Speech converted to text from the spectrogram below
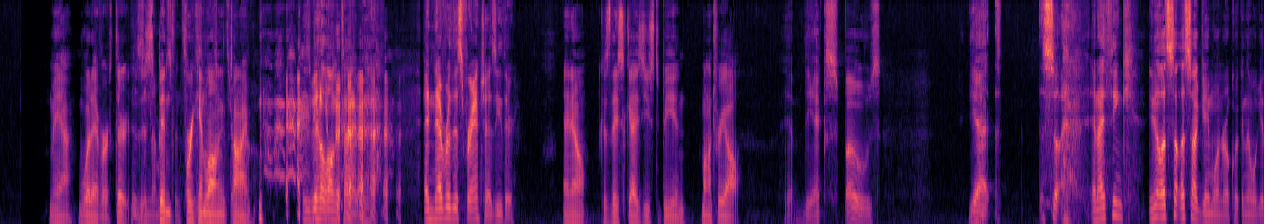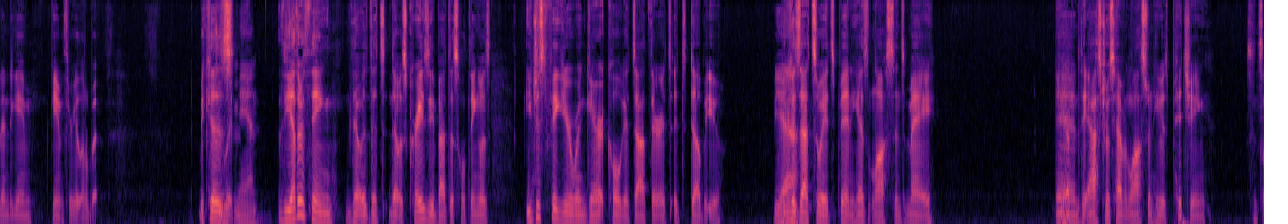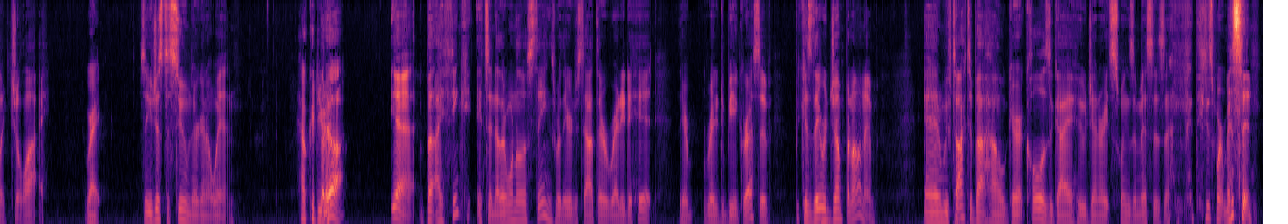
Yeah, whatever. Thir- it's number been freaking long been time. It's been a long time, yeah. And never this franchise either. I know because these guys used to be in Montreal. Yep. The Expos. Yeah. Yeah. So, and I think you know let's let's talk game one real quick, and then we'll get into game game three a little bit. Because it, man. The other thing that was that's, that was crazy about this whole thing was, you just figure when Gerrit Cole gets out there, it's it's W Yeah, because that's the way it's been. He hasn't lost since May, Yep. and the Astros haven't lost when he was pitching since like July. right. So you just assume they're gonna win. How could you But I- not? Yeah, but I think it's another one of those things where they were just out there ready to hit. They're ready to be aggressive because they were jumping on him. And we've talked about how Gerrit Cole is a guy who generates swings and misses, and they just weren't missing.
